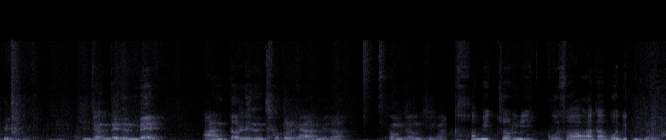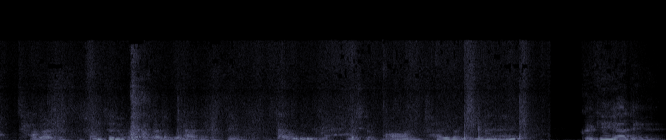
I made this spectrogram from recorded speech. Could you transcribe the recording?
긴장되는데 안 떨리는 척을 해야 합니다. 평정심을 텀이 좀 있고서 하다 보니 작아졌어. 전체적으로 작아지고 낮아졌어. 다른 분들 보시라. 아, 차이가 있네. 그렇게 해야 돼.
